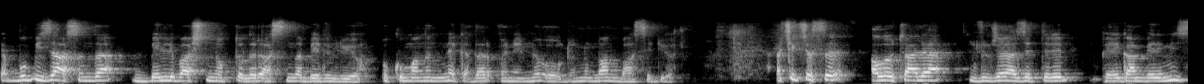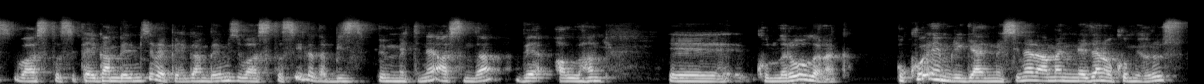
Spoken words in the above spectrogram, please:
Ya bu bize aslında belli başlı noktaları aslında belirliyor. Okumanın ne kadar önemli olduğundan bahsediyor. Açıkçası Allahü Teala Zülcelal Hazretleri peygamberimiz vasıtası, peygamberimizi ve peygamberimiz vasıtasıyla da biz ümmetine aslında ve Allah'ın e, kulları olarak oku emri gelmesine rağmen neden okumuyoruz?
